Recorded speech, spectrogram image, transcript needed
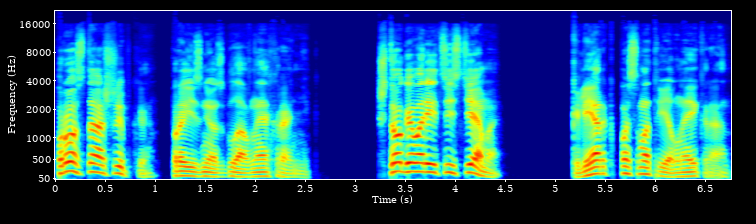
Просто ошибка», — произнес главный охранник. «Что говорит система?» Клерк посмотрел на экран.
